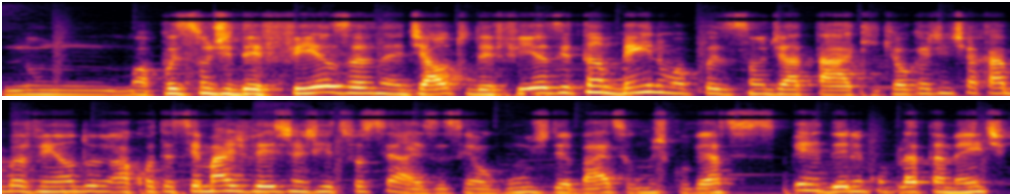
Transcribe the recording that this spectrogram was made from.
numa posição de defesa, né? de autodefesa, e também numa posição de ataque, que é o que a gente acaba vendo acontecer mais vezes nas redes sociais. Assim, alguns debates, algumas conversas se perderem completamente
